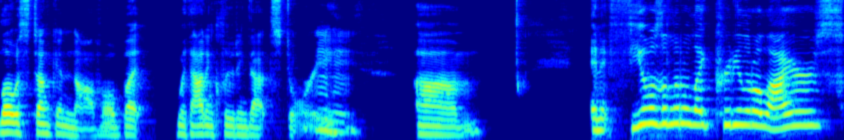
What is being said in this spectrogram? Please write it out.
lois duncan novel but without including that story Mhm. um and it feels a little like pretty little liars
